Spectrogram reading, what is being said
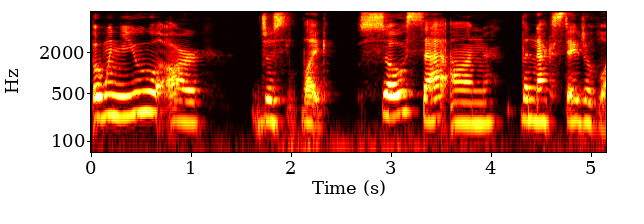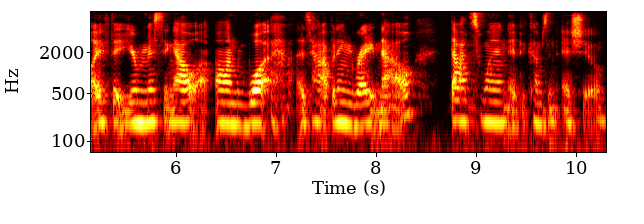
But when you are just like so set on the next stage of life that you're missing out on what is happening right now, that's when it becomes an issue.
